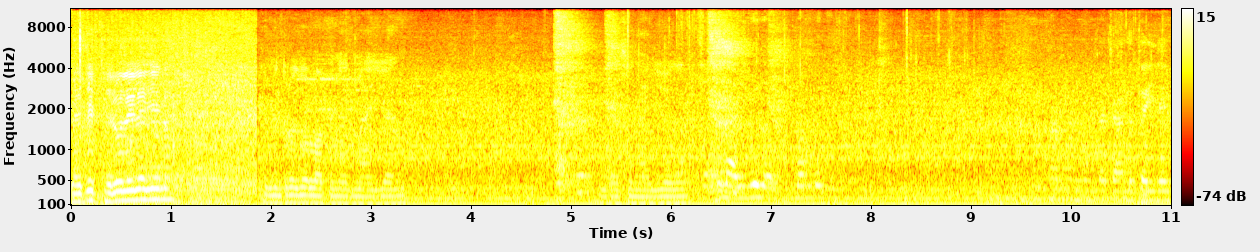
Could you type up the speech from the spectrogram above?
લેજે ઠેલો લઈ લેજે ને તો મિત્રો જો લોપીને જ આવી ગયા. છે બેસીને આવી ગયો ચાલુ થઈ જાય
